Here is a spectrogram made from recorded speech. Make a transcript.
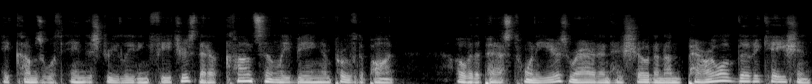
It comes with industry-leading features that are constantly being improved upon. Over the past 20 years, Raritan has showed an unparalleled dedication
